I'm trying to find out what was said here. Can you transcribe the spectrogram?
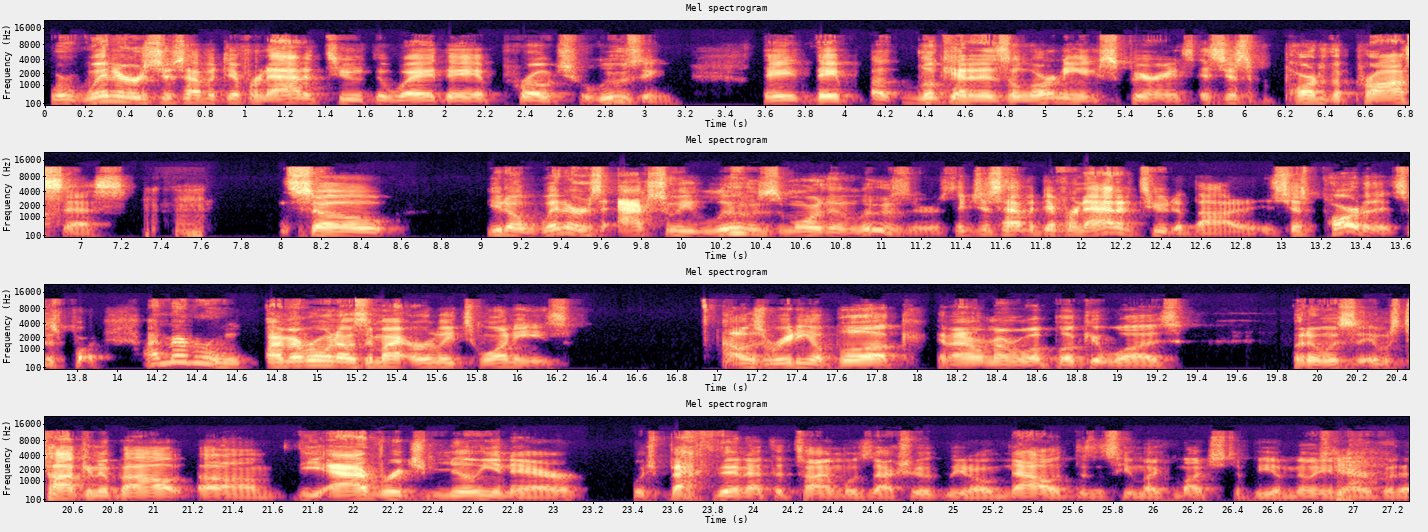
where winners just have a different attitude the way they approach losing. They they uh, look at it as a learning experience. It's just part of the process. Mm-hmm. so you know winners actually lose more than losers. They just have a different attitude about it. It's just part of it. It's just part i remember i remember when i was in my early 20s i was reading a book and i don't remember what book it was but it was it was talking about um, the average millionaire, which back then at the time was actually you know now it doesn't seem like much to be a millionaire, yeah. but uh,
